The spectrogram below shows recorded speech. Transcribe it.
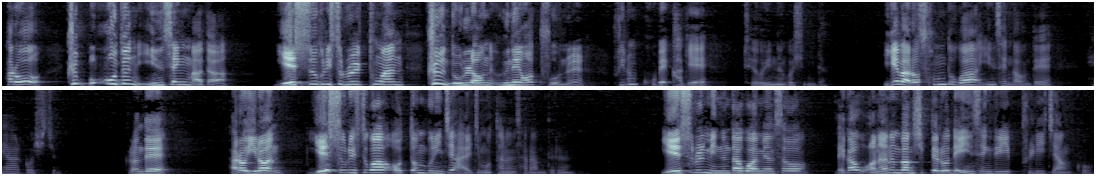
바로 그 모든 인생마다 예수 그리스도를 통한 그 놀라운 은혜와 구원을 우리는 고백하게 되어 있는 것입니다. 이게 바로 성도가 인생 가운데 해야 할 것이죠. 그런데 바로 이런 예수 그리스도가 어떤 분인지 알지 못하는 사람들은 예수를 믿는다고 하면서 내가 원하는 방식대로 내 인생들이 풀리지 않고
